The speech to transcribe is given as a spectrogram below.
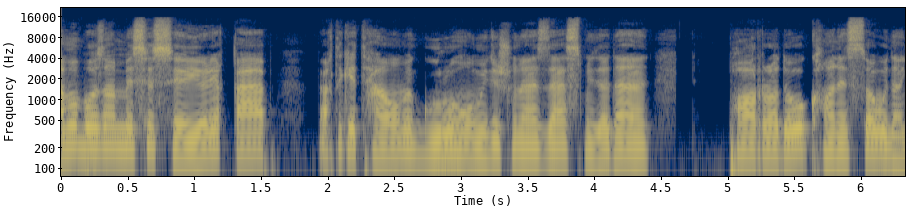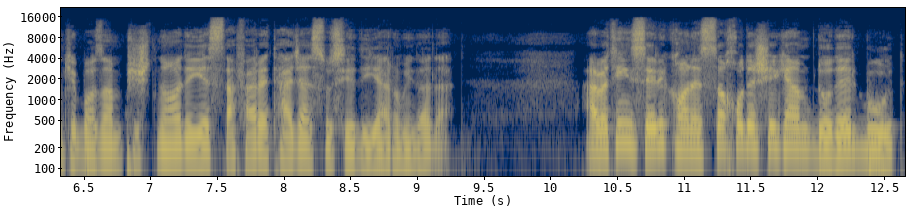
اما بازم مثل سریال قبل وقتی که تمام گروه امیدشون از دست می‌دادن پارادو و کانستا بودن که بازم پیشنهاد یه سفر تجسسی دیگر رو می‌دادن. البته این سری کانستا خودش یکم دودل بود.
